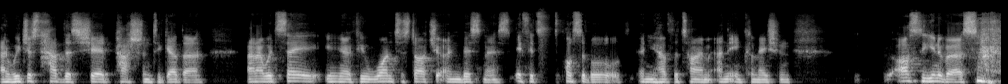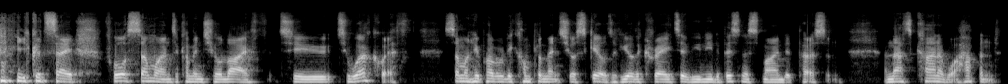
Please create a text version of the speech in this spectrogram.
and we just had this shared passion together and I would say, you know, if you want to start your own business, if it's possible and you have the time and the inclination, ask the universe, you could say, for someone to come into your life to to work with, someone who probably complements your skills. If you're the creative, you need a business-minded person. And that's kind of what happened.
